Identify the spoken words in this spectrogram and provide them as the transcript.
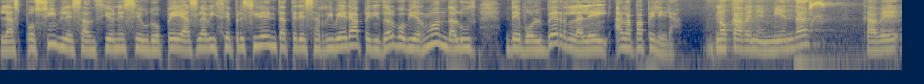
las posibles sanciones europeas. La vicepresidenta Teresa Rivera ha pedido al gobierno andaluz devolver la ley a la papelera. No caben enmiendas, cabe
